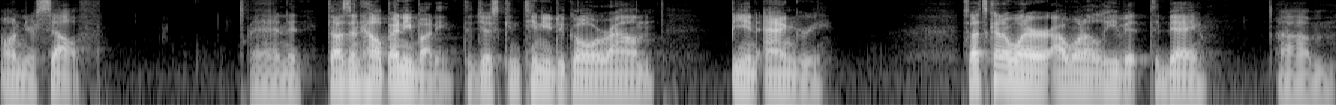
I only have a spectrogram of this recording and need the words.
on yourself. And it doesn't help anybody to just continue to go around being angry. So that's kind of where I want to leave it today. Um,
